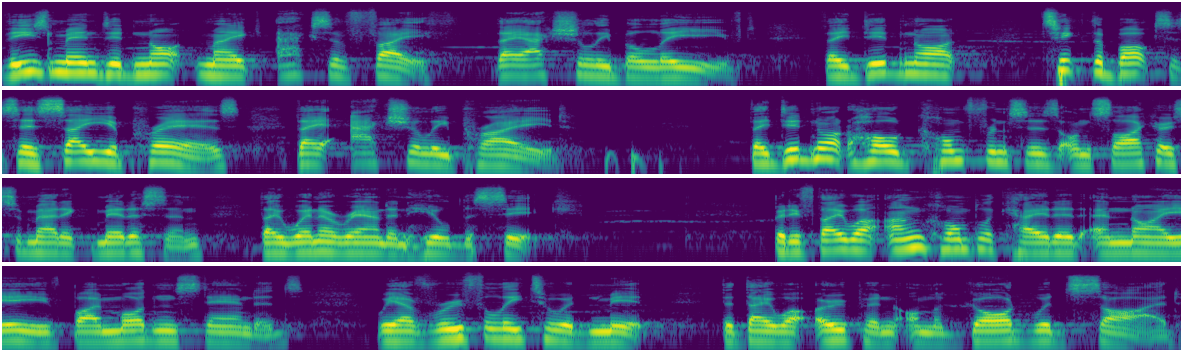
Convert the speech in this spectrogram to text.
These men did not make acts of faith, they actually believed. They did not tick the box that says, say your prayers, they actually prayed. They did not hold conferences on psychosomatic medicine, they went around and healed the sick. But if they were uncomplicated and naive by modern standards, we have ruefully to admit that they were open on the Godward side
